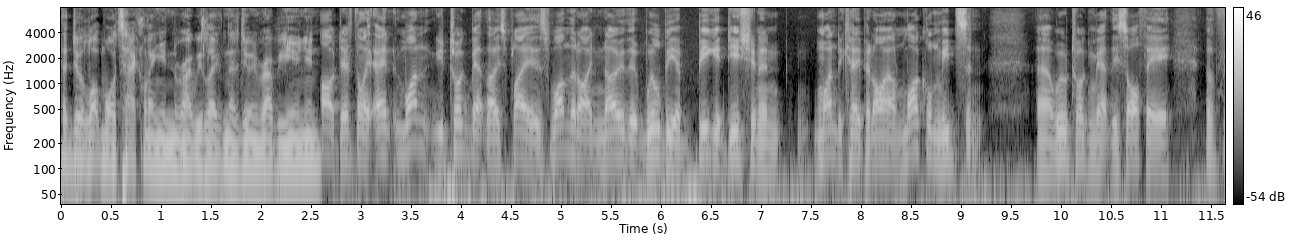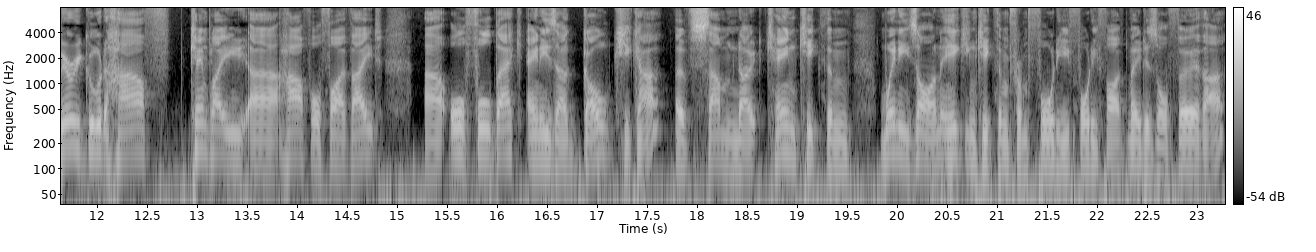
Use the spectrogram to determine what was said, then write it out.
They do a lot more tackling in rugby league than they do in rugby union. Oh, definitely. And one, you talk about those players, one that I know that will be a big addition and one to keep an eye on, Michael Midson. Uh, we were talking about this off air. A very good half, can play uh, half or five eight. Uh, or fullback, and he's a goal kicker of some note. Can kick them when he's on. He can kick them from 40, 45 metres or further.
